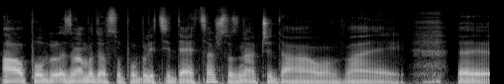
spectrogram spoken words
a znamo da su u publici deca, što znači da ovaj e,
